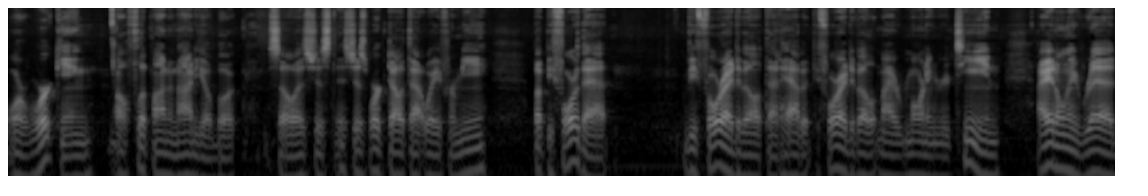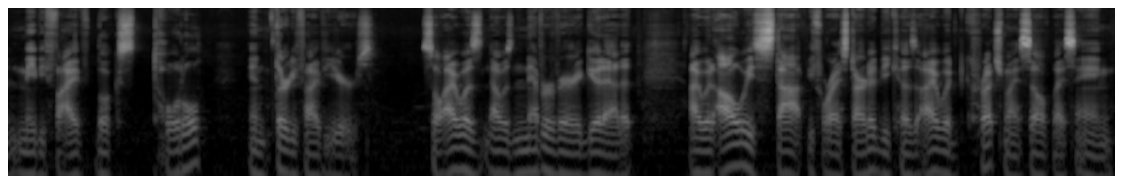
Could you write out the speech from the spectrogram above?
or working, I'll flip on an audio book. So it's just it's just worked out that way for me. But before that, before I developed that habit, before I developed my morning routine, I had only read maybe five books total in 35 years. So I was I was never very good at it. I would always stop before I started because I would crutch myself by saying,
